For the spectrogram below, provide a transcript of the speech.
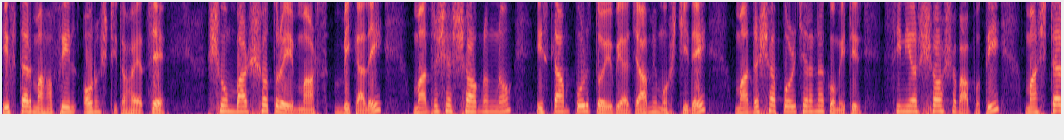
ইফতার মাহফিল অনুষ্ঠিত হয়েছে। সোমবার সতেরোই মার্চ বিকালে মাদ্রাসা সংলগ্ন ইসলামপুর তৈবিয়া জামে মসজিদে মাদ্রাসা পরিচালনা কমিটির সিনিয়র সহসভাপতি মাস্টার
